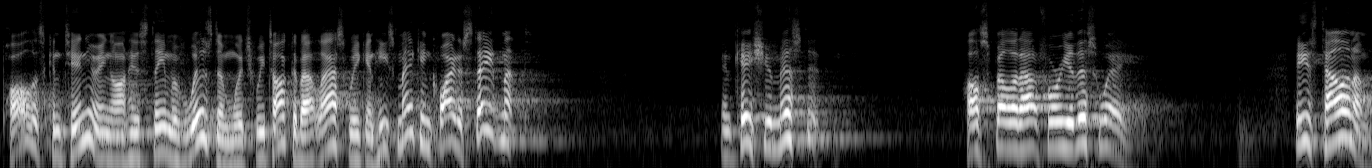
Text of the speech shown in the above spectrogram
Paul is continuing on his theme of wisdom, which we talked about last week, and he's making quite a statement. In case you missed it, I'll spell it out for you this way. He's telling them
